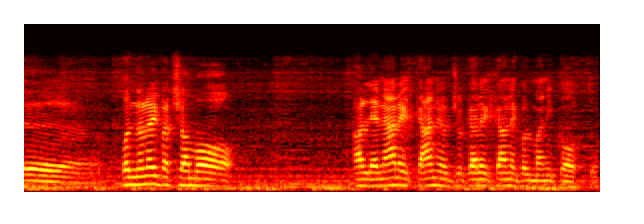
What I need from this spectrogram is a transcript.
eh, quando noi facciamo allenare il cane o giocare il cane col manicotto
